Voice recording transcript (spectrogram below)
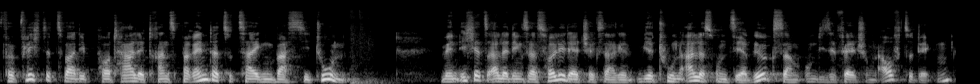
verpflichtet zwar die Portale transparenter zu zeigen, was sie tun, wenn ich jetzt allerdings als Holiday Check sage, wir tun alles und sehr wirksam, um diese Fälschungen aufzudecken,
